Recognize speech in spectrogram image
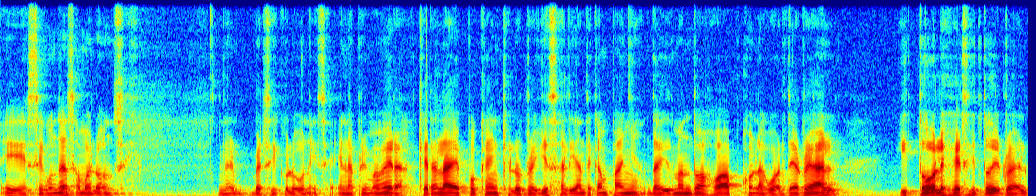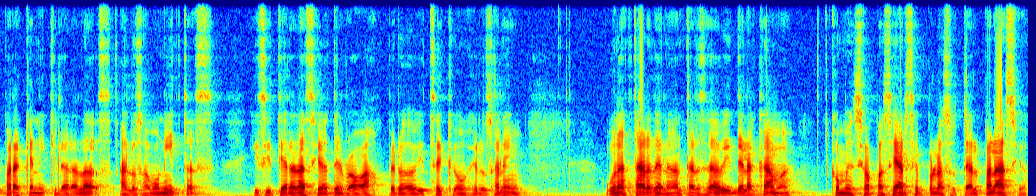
eh, 2 Samuel 11, en el versículo 1 dice, en la primavera, que era la época en que los reyes salían de campaña, David mandó a Joab con la guardia real y todo el ejército de Israel para que aniquilara a, a los amonitas y sitiara la ciudad de Rabá, pero David se quedó en Jerusalén. Una tarde, al levantarse David de la cama, comenzó a pasearse por la azotea del palacio.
